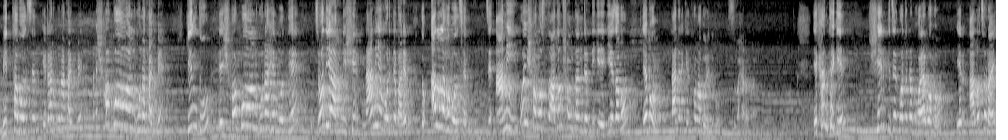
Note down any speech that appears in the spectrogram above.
মিথ্যা বলছেন, এটার গুনাহ থাকবে। মানে সকল গুনাহ থাকবে। কিন্তু এই সকল গুনাহের মধ্যে যদি আপনি শির না নিয়ে মরতে পারেন, তো আল্লাহ বলছেন যে আমি ওই সমস্ত আদম সন্তানদের দিকে এগিয়ে যাব এবং তাদেরকে ক্ষমা করে দেব। এখান থেকে শির্ক যে কতটা ভয়াবহ, এর আলোচনায়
